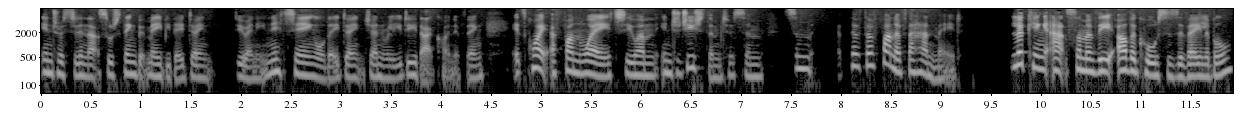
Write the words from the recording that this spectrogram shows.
interested in that sort of thing, but maybe they don't do any knitting or they don't generally do that kind of thing, it's quite a fun way to um, introduce them to some some the, the fun of the handmade. Looking at some of the other courses available,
